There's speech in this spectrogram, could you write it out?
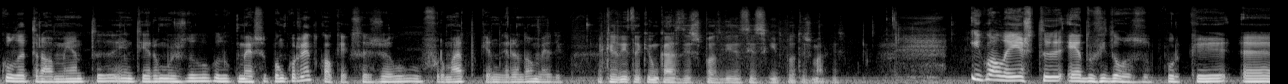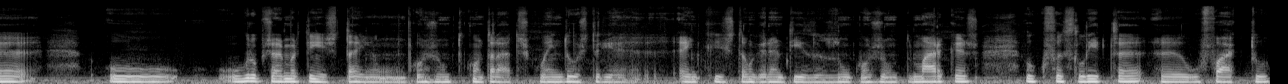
colateralmente em termos do, do comércio concorrente, qualquer que seja o formato, pequeno, grande ou médio. Acredita que um caso destes pode vir a ser seguido por outras marcas? Igual a este é duvidoso, porque uh, o, o Grupo Jair Martins tem um conjunto de contratos com a indústria em que estão garantidos um conjunto de marcas, o que facilita uh, o facto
